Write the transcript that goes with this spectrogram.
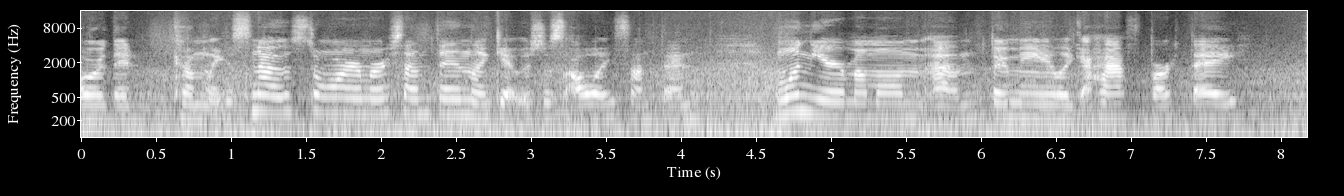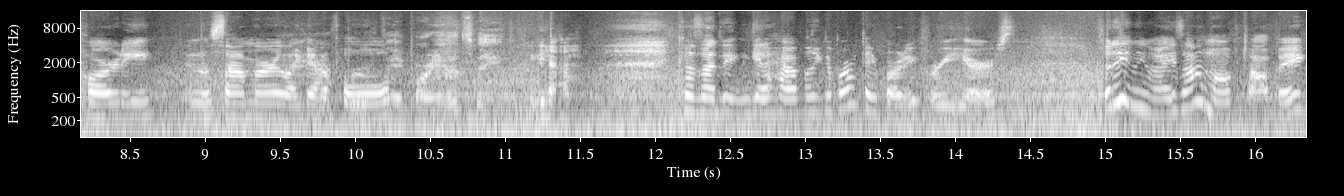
or there'd come like a snowstorm or something. Like it was just always something. One year, my mom um, threw me like a half birthday party in the summer, like at a pool. Birthday party. That's neat. Yeah, because I didn't get to have like a birthday party for years. But anyways, I'm off topic.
